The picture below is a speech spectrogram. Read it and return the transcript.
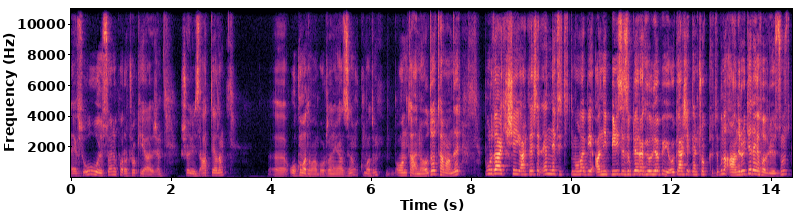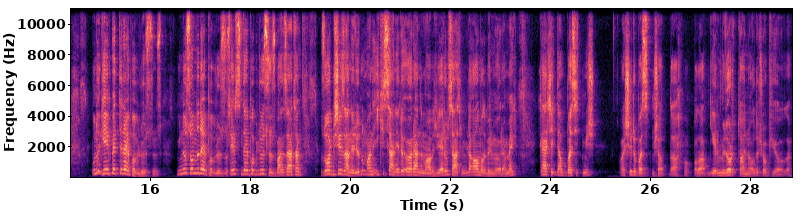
Efs Oo, efsane para çok iyi abicim. Şöyle biz atlayalım. Ee, okumadım abi orada ne yazdığını okumadım. 10 tane oldu tamamdır. Buradaki şey arkadaşlar en nefret ettiğim olay bir hani birisi zıplayarak yol yapıyor. O gerçekten çok kötü. Bunu Android'de de yapabiliyorsunuz. Bunu Gamepad'de de yapabiliyorsunuz. Windows 10'da da yapabiliyorsunuz. Hepsinde yapabiliyorsunuz. Ben zaten zor bir şey zannediyordum. Hani 2 saniyede öğrendim abici. Yarım saatimi bile almadı benim öğrenmek. Gerçekten basitmiş. Aşırı basitmiş hatta. Hoppala 24 tane oldu. Çok iyi oldu.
